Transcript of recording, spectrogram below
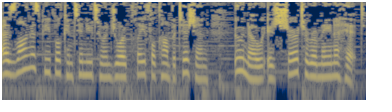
As long as people continue to enjoy playful competition, Uno is sure to remain a hit.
